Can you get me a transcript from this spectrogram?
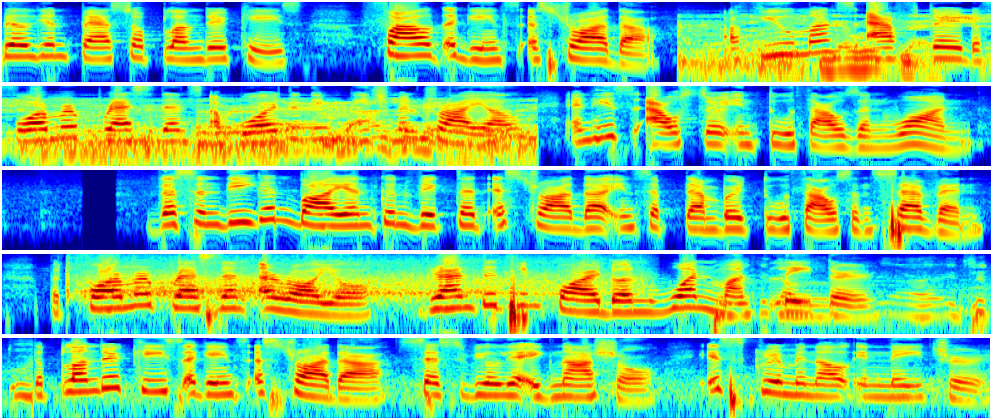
billion peso plunder case filed against Estrada, a few months after the former president's aborted impeachment trial and his ouster in 2001. The Sandiganbayan convicted Estrada in September 2007, but former President Arroyo granted him pardon one month later. The plunder case against Estrada, says Villa Ignacio, is criminal in nature,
